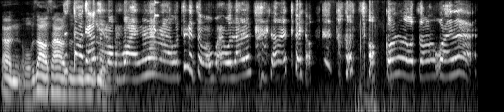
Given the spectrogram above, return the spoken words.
但我不知道三号是不是到底要怎么玩啦？我这个怎么玩？我狼人牌、狼人队友都走光了，我怎么玩啊？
